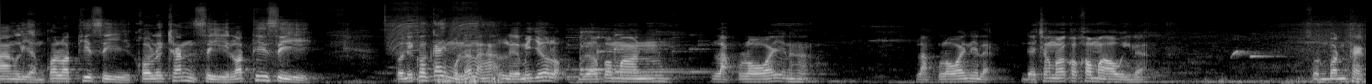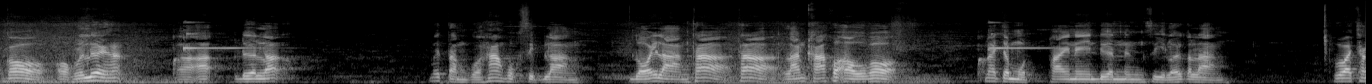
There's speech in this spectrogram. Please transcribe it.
รางเหลี่ยมก็ล็อตที่สี่คอลเลกชันสี่ล็อตที่สี่ตัวนี้ก็ใกล้หมดแล้วนะฮะเหลือไม่เยอะหรอกเหลือประมาณหลักร้อยนะฮะหลักร้อยนี่แหละ เดี๋ยวช่างน้อยก็เข้ามาเอาอีกแล้วส่วนบอลแท็กก็ออกเรื่อยๆฮะะเดือนละ ไม่ต่ำกว่าห้าหกสิบรางร้อยรางถ้าถ้าร้านค้าเขาเอาก็น่าจะหมดภายในเดือนหนึ่งสี่ร้อยกว่าราง เพราะว่าช่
